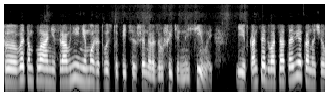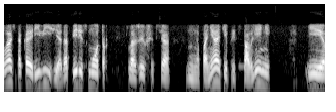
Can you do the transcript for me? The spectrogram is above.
э, в этом плане сравнение может выступить совершенно разрушительной силой. И в конце 20 века началась такая ревизия, да, пересмотр сложившихся понятий, представлений. И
